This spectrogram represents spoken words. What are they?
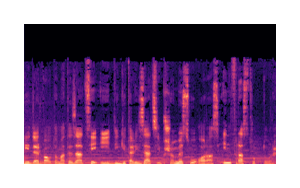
lider w automatyzacji i digitalizacji przemysłu oraz infrastruktury.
